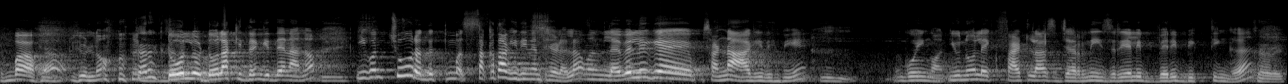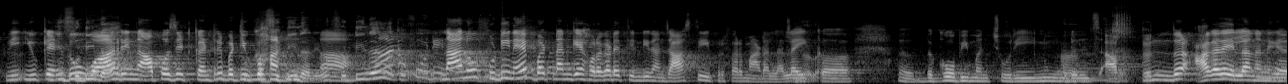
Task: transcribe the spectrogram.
ತುಂಬಾ ಡೋಲು ಡೋಲಾಕಿದ್ದಂಗಿದ್ದೆ ನಾನು. ಈಗ ಒಂದು ಚೂರು ಅದು ತುಂಬ ಸಖತ್ತಾಗಿದ್ದೀನಿ ಅಂತ ಹೇಳಲ್ಲ ಒಂದು ಲೆವೆಲ್ಗೆ ಸಣ್ಣ ಆಗಿದ್ದೀನಿ. Going on you know like fat loss journey is really very big thing you can do war in opposite country but you ನಾನು ಫುಡ್ಡಿನೇ ಬಟ್ ನನಗೆ ಹೊರಗಡೆ ತಿಂಡಿ ನಾನು ಜಾಸ್ತಿ ಪ್ರಿಫರ್ ಮಾಡಲ್ಲ. ಲೈಕ್ ಗೋಬಿ ಮಂಚೂರಿ ನೂಡಲ್ಸ್ ಅಂದ್ರೆ ಆಗದೇ ಇಲ್ಲ ನನಗೆ.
